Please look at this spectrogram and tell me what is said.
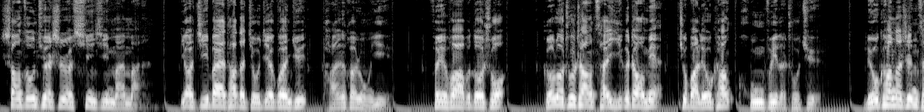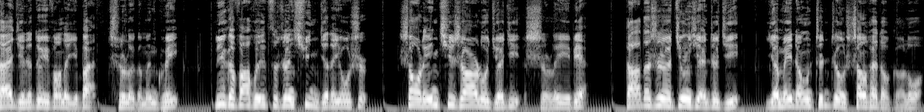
上宗却是信心满满，要击败他的九届冠军，谈何容易？废话不多说，格洛出场才一个照面，就把刘康轰飞了出去。刘康的身材仅是对方的一半，吃了个闷亏，立刻发挥自身迅捷的优势，少林七十二路绝技使了一遍，打的是惊险至极，也没能真正伤害到格洛。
